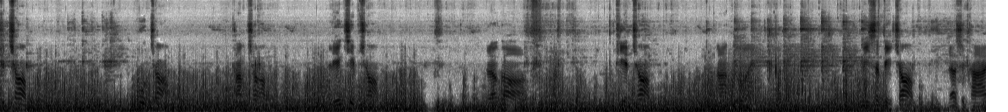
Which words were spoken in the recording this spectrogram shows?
คิดชอบ พูดชอบทำชอบ เลี้ยงชีพชอบ แล้วก็เพียรชอบตามด้วย มีสติชอบ และสุดท้าย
